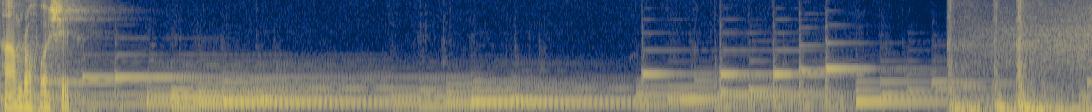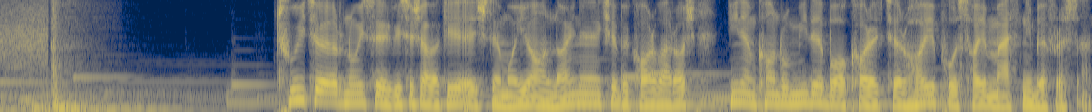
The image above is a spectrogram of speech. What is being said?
همراه باشید. توییتر نوعی سرویس شبکه اجتماعی آنلاینه که به کاربراش این امکان رو میده با کارکترهای پست های متنی بفرستن.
